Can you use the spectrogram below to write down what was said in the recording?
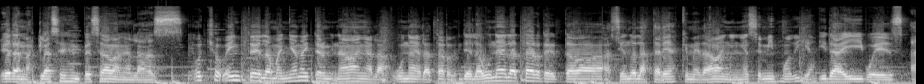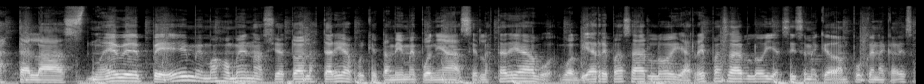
eran las clases empezaban a las 8.20 de la mañana y terminaban a las 1 de la tarde. De la 1 de la tarde estaba haciendo las tareas que me daban en ese mismo día. Y de ahí pues hasta las 9 pm más o menos hacía todas las tareas porque también me ponía a hacer las tareas, volvía a repasarlo y a repasarlo y así se me quedaba un poco en la cabeza.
